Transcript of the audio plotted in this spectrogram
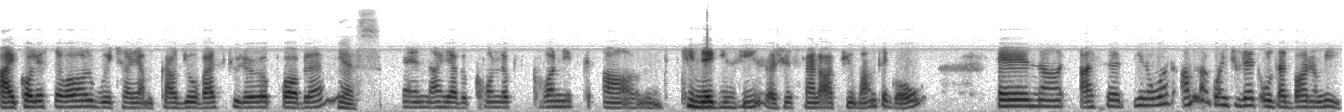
high cholesterol, which I am cardiovascular problem. Yes. And I have a chronic chronic um, kidney disease. I just found out a few months ago. And uh, I said, you know what? I'm not going to let all that bother me.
